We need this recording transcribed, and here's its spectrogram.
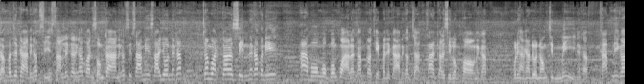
กับบรรยากาศนะครับ สีสันเหลยกันนะครับ วันสงการนะครับ 13 เมษายนนะครับ จังหวัดกาฬสินธุ์นะครับ วันนี้5โมง6โมงกว่าแล้วครับ ก็เก็บบรรยากาศนะครับ จากข้างกาฬสินลงทองนะครับ บริหารงานโดยน้องจิมมี่นะครับครับนี่ก็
